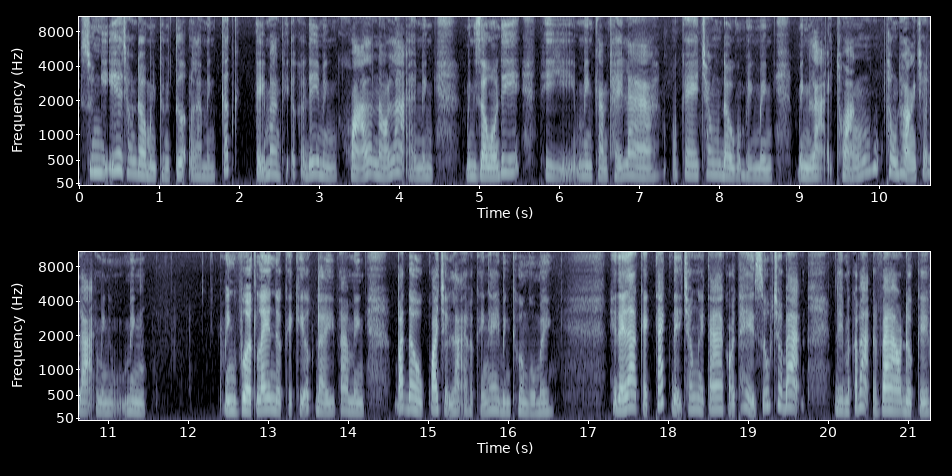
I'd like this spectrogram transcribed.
suy nghĩ ở trong đầu, mình tưởng tượng là mình cất cái cái màng ký ức ở đây, mình khóa nó lại, mình mình giấu nó đi thì mình cảm thấy là, ok, trong đầu của mình mình mình lại thoáng, thông thoáng trở lại, mình mình mình vượt lên được cái ký ức đấy và mình bắt đầu quay trở lại vào cái ngày bình thường của mình. Thì đấy là cái cách để cho người ta có thể giúp cho bạn, để mà các bạn vào được cái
